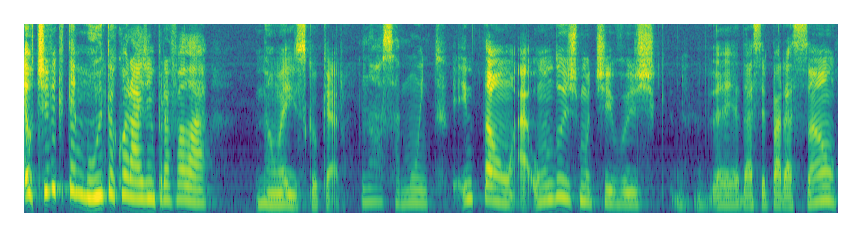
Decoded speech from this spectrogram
eu- tive que ter muita coragem para falar. Não é isso que eu quero. Nossa, muito. Então, um dos motivos é, da separação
